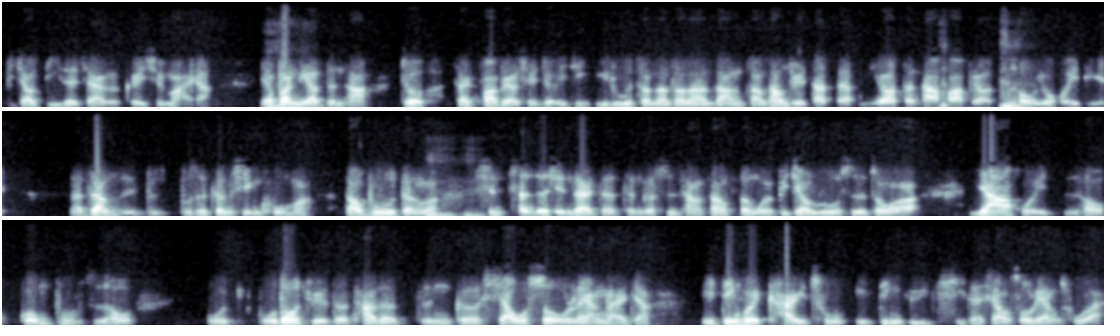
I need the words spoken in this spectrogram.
比较低的价格可以去买啊。要不然你要等它就在发表前就已经一路涨涨涨涨涨涨上去，它等你要等它发表之后又回跌，那这样子不不是更辛苦吗？倒不如等了，先趁着现在的整个市场上氛围比较弱势的状况，压回之后公布之后，我我都觉得它的整个销售量来讲，一定会开出一定预期的销售量出来。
